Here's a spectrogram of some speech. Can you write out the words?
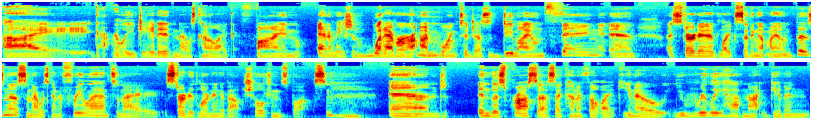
I got really jaded and I was kind of like, fine, animation, whatever. I'm mm-hmm. going to just do my own thing. And I started like setting up my own business and I was going to freelance and I started learning about children's books. Mm-hmm. And in this process, I kind of felt like, you know, you really have not given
